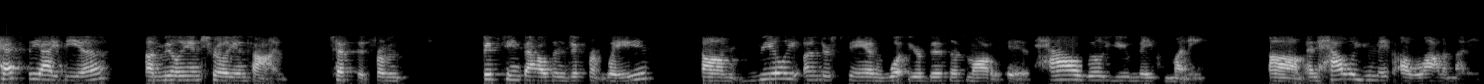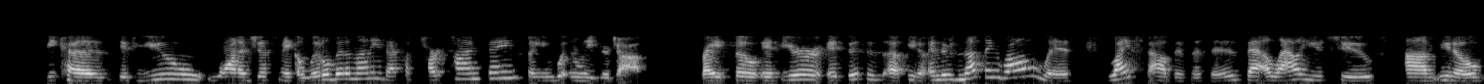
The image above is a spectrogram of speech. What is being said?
test the idea a million trillion times. Test it from 15,000 different ways um, really understand what your business model is. How will you make money? Um, and how will you make a lot of money? Because if you want to just make a little bit of money, that's a part time thing, so you wouldn't leave your job. right? So if you're, if this is, a, you know, and there's nothing wrong with lifestyle businesses that allow you to, um, you know,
